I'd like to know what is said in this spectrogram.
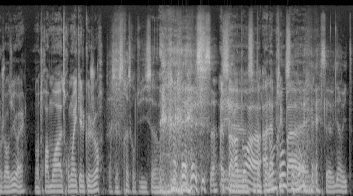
aujourd'hui, ouais, dans 3 mois, 3 mois et quelques jours. Putain, Ça stresse quand tu dis ça. c'est ça. Euh, par rapport à, la prépa, ça, non euh, ça va venir vite.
